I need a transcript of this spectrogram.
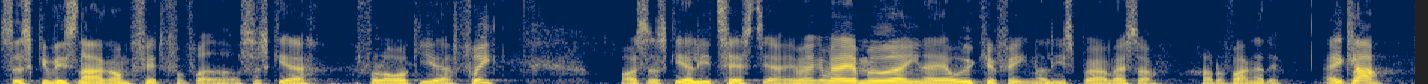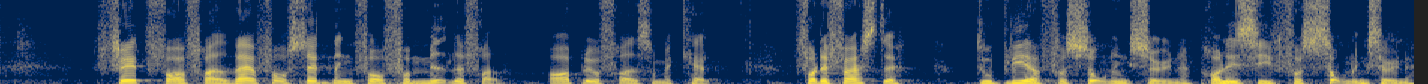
så skal vi snakke om fedt for fred, og så skal jeg få lov at give jer fri, og så skal jeg lige teste jer. Jeg kan være, jeg møder en af jer ude i caféen og lige spørger, hvad så? Har du fanget det? Er I klar? Fedt for fred. Hvad er forudsætningen for at formidle fred og opleve fred som et kald? For det første, du bliver forsoningssøgende. Prøv lige at sige forsoningssøgende.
